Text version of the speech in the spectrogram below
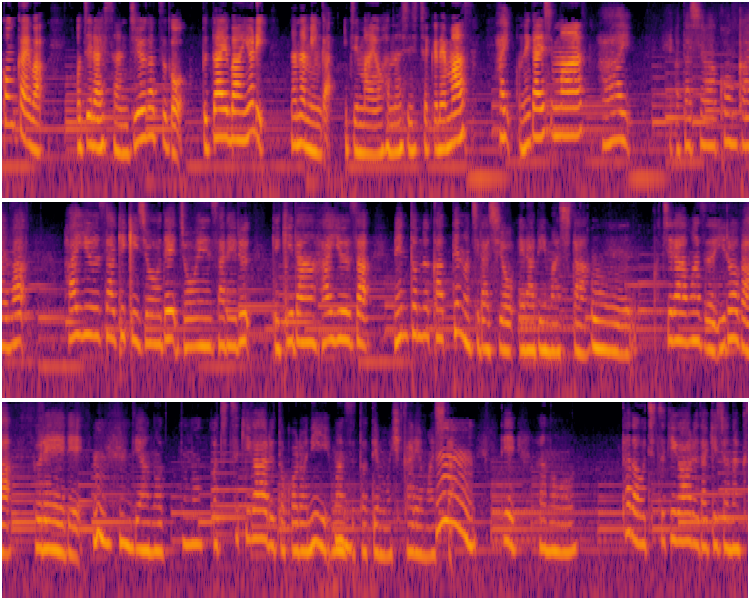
今回は、おちらしさん10月号舞台版より、ななみんが1枚お話ししてくれます。はいお願いします。はい。え私は今回は俳優座劇場で上演される劇団俳優座面と向かってのチラシを選びました。こうん、ちらはまず色がグレーでうん、うん。であのこの落ち着きがあるところにまずとても惹かれました、うん、であのただ落ち着きがあるだけじゃなく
